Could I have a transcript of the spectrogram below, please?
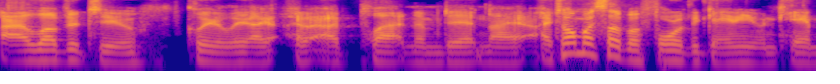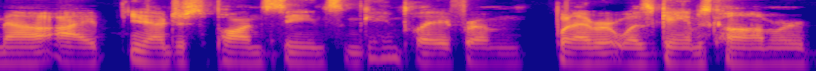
I loved it too. Clearly, I, I, I platinumed it, and I, I told myself before the game even came out, I you know just upon seeing some gameplay from whatever it was, Gamescom or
